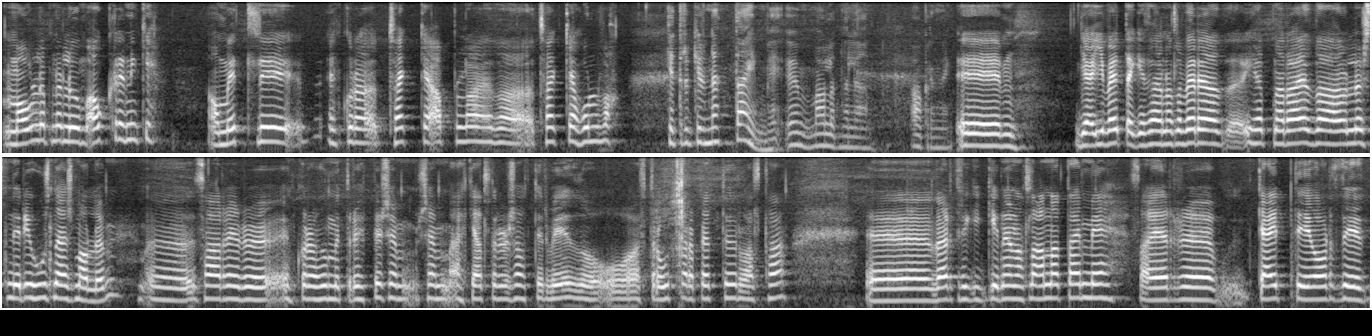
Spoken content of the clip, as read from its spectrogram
málefnilegum ágreiningi á milli einhverja tveggja abla eða tveggja hólfa. Getur þú ekki nefnt dæmi um málefnilegan ágreining? Um, Já, ég veit ekki. Það er náttúrulega verið að hérna, ræða lausnir í húsnæðismálum. Uh, þar eru einhverja hugmyndir uppi sem, sem ekki allir eru sáttir við og, og eftir að útfara betur og allt það. Uh, Verðryggingin er náttúrulega annað dæmi. Það er uh, gæti orðið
